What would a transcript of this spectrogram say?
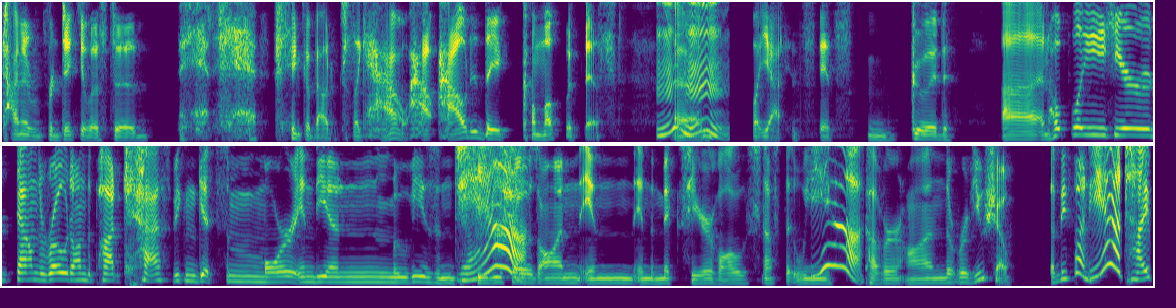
kind of ridiculous to think about. Just like how how how did they come up with this? Mm-hmm. Um, but yeah, it's it's good. Uh, and hopefully, here down the road on the podcast, we can get some more Indian movies and TV yeah. shows on in in the mix here of all the stuff that we yeah. cover on the review show. That'd be fun. Yeah, type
